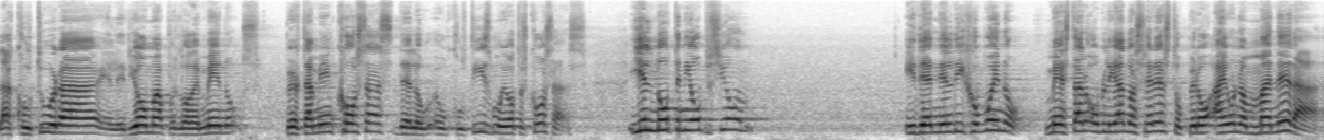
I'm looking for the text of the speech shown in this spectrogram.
la cultura, el idioma, pues lo de menos, pero también cosas del ocultismo y otras cosas. Y él no tenía opción. Y Daniel dijo, bueno, me están obligando a hacer esto, pero hay una manera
